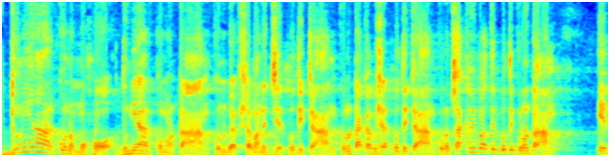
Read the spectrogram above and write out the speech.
দুনিয়ার কোনো মোহ, দুনিয়ার কোনো টান, কোনো ব্যবসা বাণিজ্যের প্রতি টান, কোনো টাকা পয়সার প্রতি টান, কোনো চাকরি বাতির প্রতি কোনো টান এর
